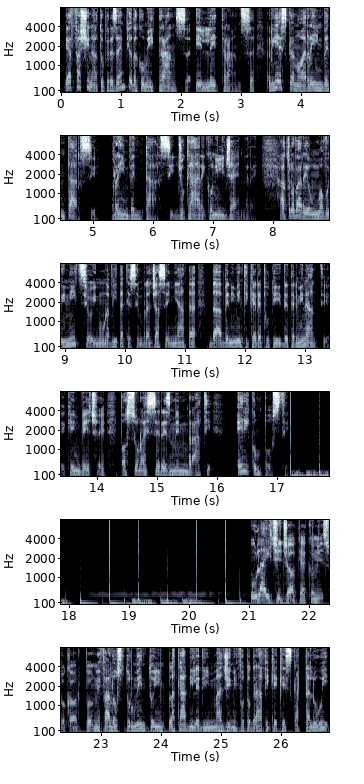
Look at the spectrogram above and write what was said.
È affascinato per esempio da come i trans e le trans riescano a reinventarsi, reinventarsi, giocare con il genere, a trovare un nuovo inizio in una vita che sembra già segnata da avvenimenti che reputi determinanti e che invece possono essere smembrati e ricomposti. Ulai ci gioca con il suo corpo, ne fa lo strumento implacabile di immagini fotografiche che scatta lui,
